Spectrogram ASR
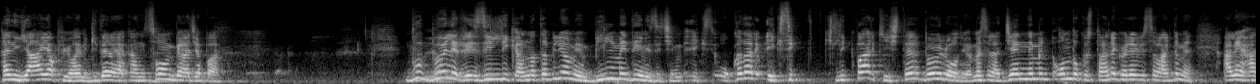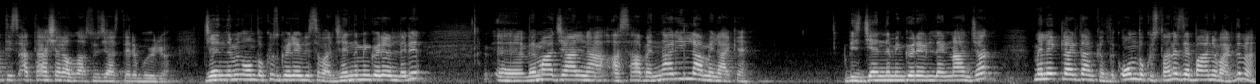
hani yağ yapıyor hani gider ayak hani son bir acaba. Bu böyle rezillik anlatabiliyor muyum? Bilmediğiniz için eks- o kadar eksiklik var ki işte böyle oluyor. Mesela cehennemin 19 tane görevlisi var değil mi? Aleyhatis ateşer Allah sücazleri buyuruyor. Cehennemin 19 görevlisi var. Cehennemin görevlileri e, ve ma cealna ashabennar illa melake. Biz cehennemin görevlilerini ancak meleklerden kıldık. 19 tane zebani var değil mi?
